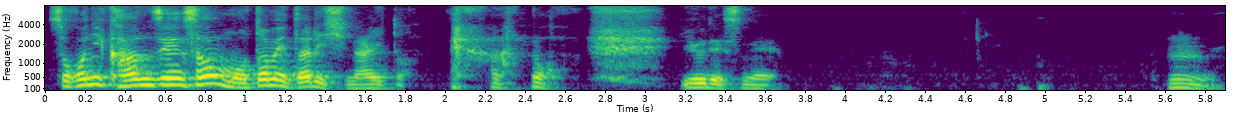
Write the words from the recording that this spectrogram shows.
そこに完全さを求めたりしないと いうですね。うん。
